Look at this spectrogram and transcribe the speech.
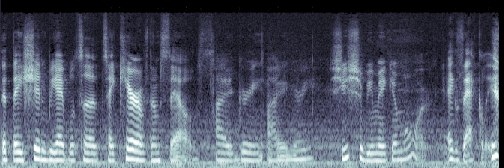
that they shouldn't be able to take care of themselves. I agree. I agree. She should be making more. Exactly.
